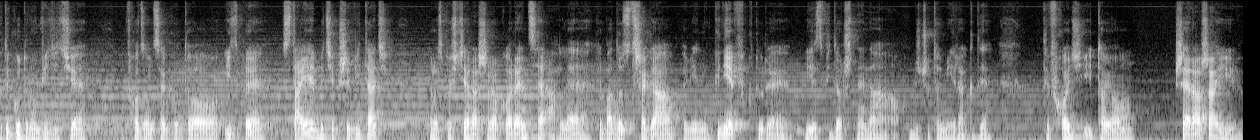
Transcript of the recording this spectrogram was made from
gdy Gudrun widzi cię wchodzącego do izby, wstaje, by cię przywitać, rozpościera szeroko ręce, ale chyba dostrzega pewien gniew, który jest widoczny na obliczu Tomira, gdy, gdy wchodzi i to ją przeraża i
